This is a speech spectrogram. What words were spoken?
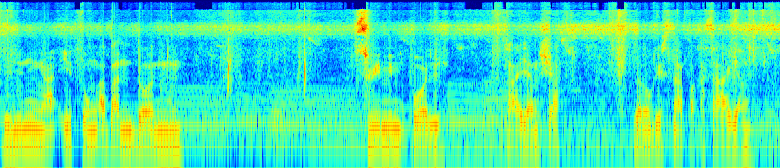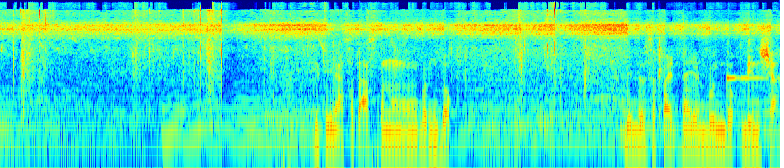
Yun nga itong abandon swimming pool. Sayang siya. Alam guys napakasayang. Ito yung nasa taas ng bundok. Din doon sa part na yun bundok din siya.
